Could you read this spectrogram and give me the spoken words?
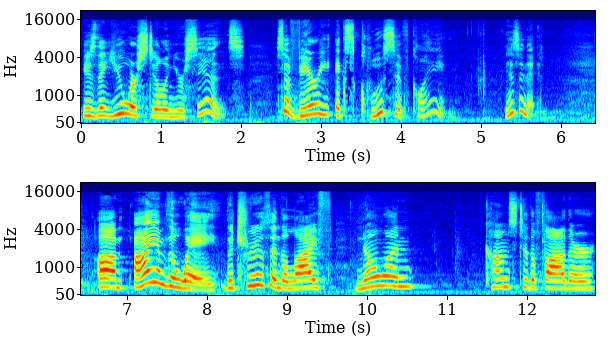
is that you are still in your sins. It's a very exclusive claim, isn't it? Um, I am the way, the truth, and the life. No one comes to the Father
